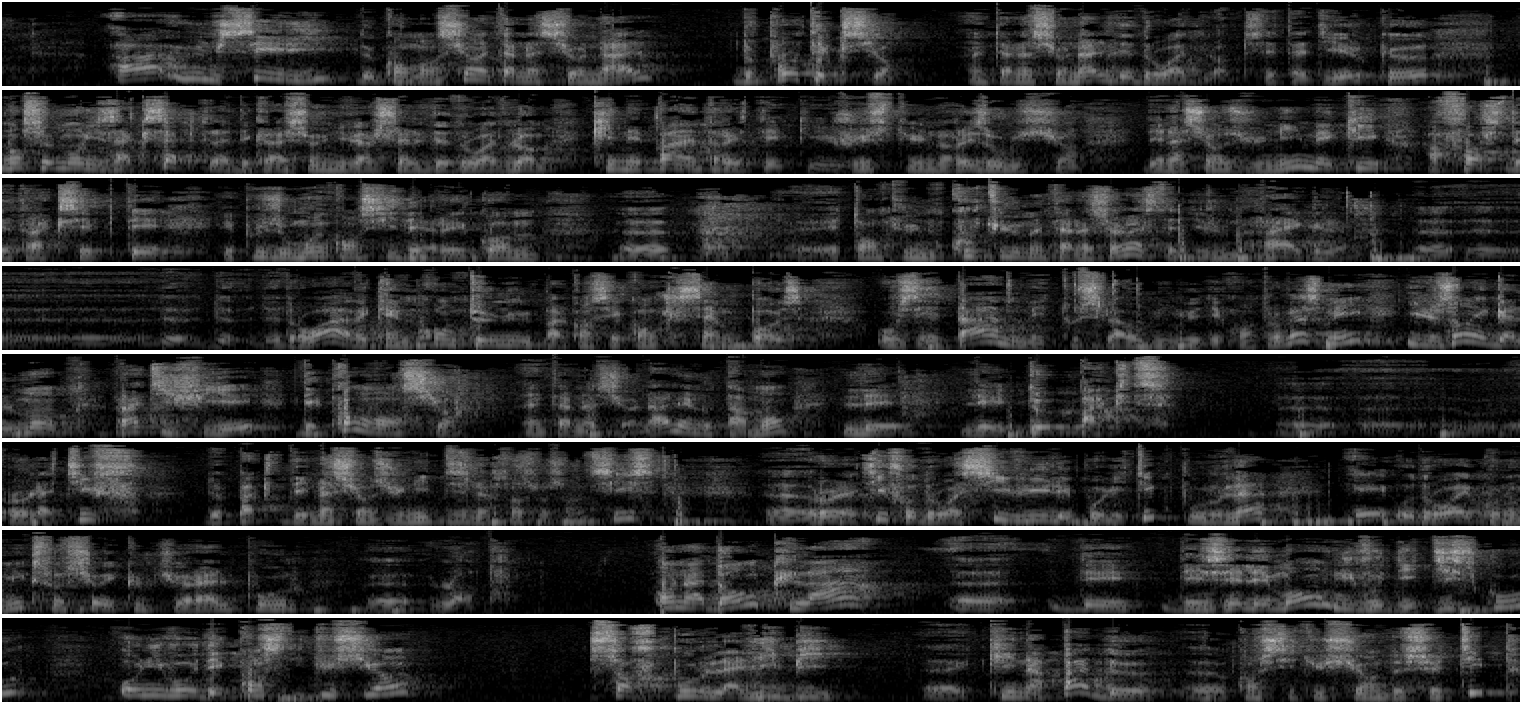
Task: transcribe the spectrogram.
à une série de conventions internationales de protection internationale des droits de l'homme. C'est-à-dire que non seulement ils acceptent la Déclaration universelle des droits de l'homme, qui n'est pas un traité, qui est juste une résolution des Nations unies, mais qui, à force d'être acceptée, est plus ou moins considérée comme euh, étant une coutume internationale, c'est-à-dire une règle. Euh, euh, de, de, droit, avec un contenu par conséquent qui s'impose aux États, mais tout cela au milieu des controverses, mais ils ont également ratifié des conventions internationales, et notamment les, deux pactes euh, euh, relatifs de pacte des Nations Unies de 1966, euh, relatifs aux droits civils et politiques pour l'un et aux droits économiques, sociaux et culturels pour l'autre. On a donc là des, éléments au niveau des discours, au niveau des constitutions, sauf pour la Libye qui n'a pas de constitution de ce type,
